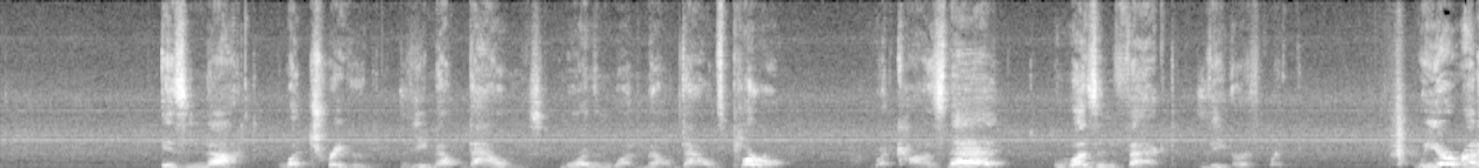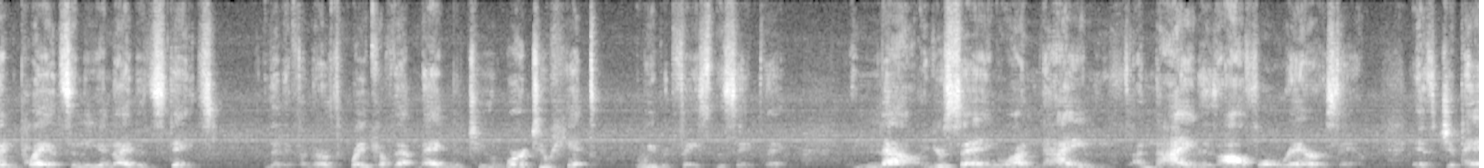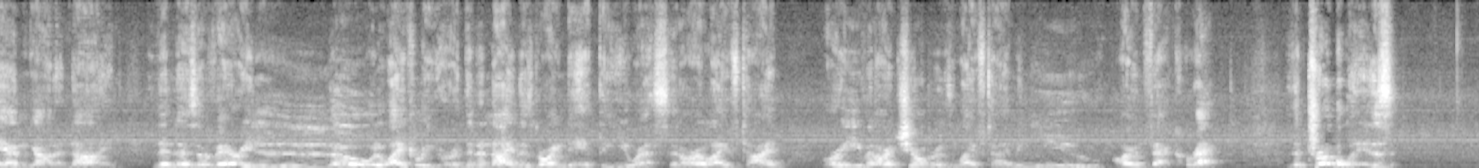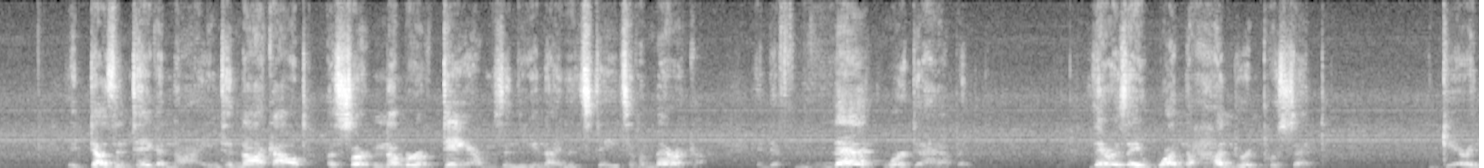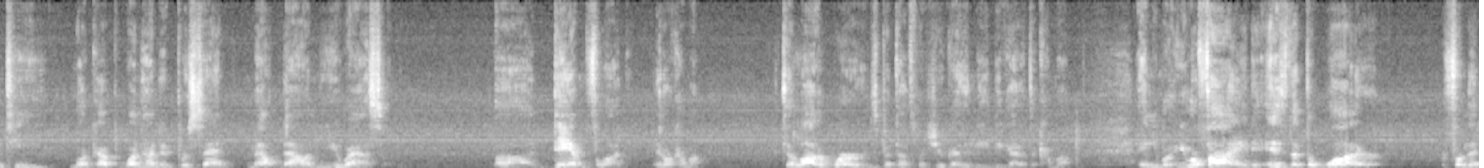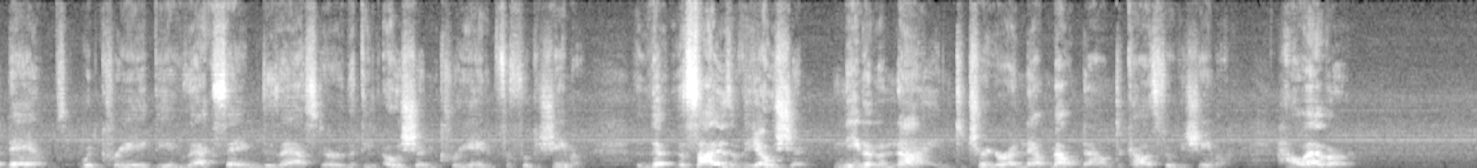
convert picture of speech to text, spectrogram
is not what triggered the meltdowns, more than one meltdowns, plural. What caused that was in fact the earthquake. We are running plants in the United States that if an earthquake of that magnitude were to hit, we would face the same thing. Now, you're saying, well, nine, a nine is awful rare, Sam. If Japan got a nine, then there's a very low likelihood that a nine is going to hit the U.S. in our lifetime or even our children's lifetime, and you are in fact correct. The trouble is, it doesn't take a nine to knock out a certain number of dams in the United States of America. And if that were to happen, there is a 100% guarantee, look up 100% meltdown US uh, dam flood, it'll come up. It's a lot of words, but that's what you're going to need to get it to come up. And what you will find is that the water from the dams would create the exact same disaster that the ocean created for Fukushima. The, the size of the ocean needed a 9 to trigger a meltdown to cause Fukushima. However,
